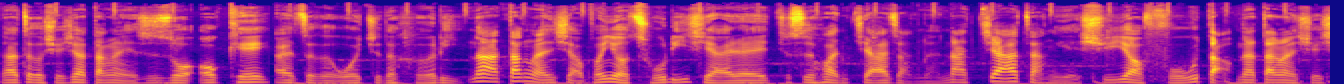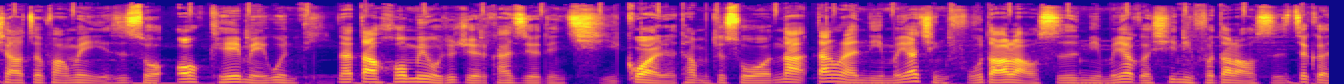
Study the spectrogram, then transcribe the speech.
那这个学校当然也是说 OK，哎，这个我也觉得合理。那当然小朋友处理起来呢，就是换家长了。那家长也需要辅导，那当然学校这方面也是说 OK 没问题。那到后面我就觉得开始有点奇怪了，他们就说，那当然你们要请辅导老师，你们要个心理辅导老师，这个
